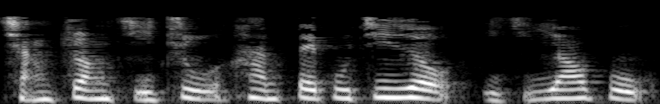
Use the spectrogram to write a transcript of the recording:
强壮脊柱和背部肌肉以及腰部，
